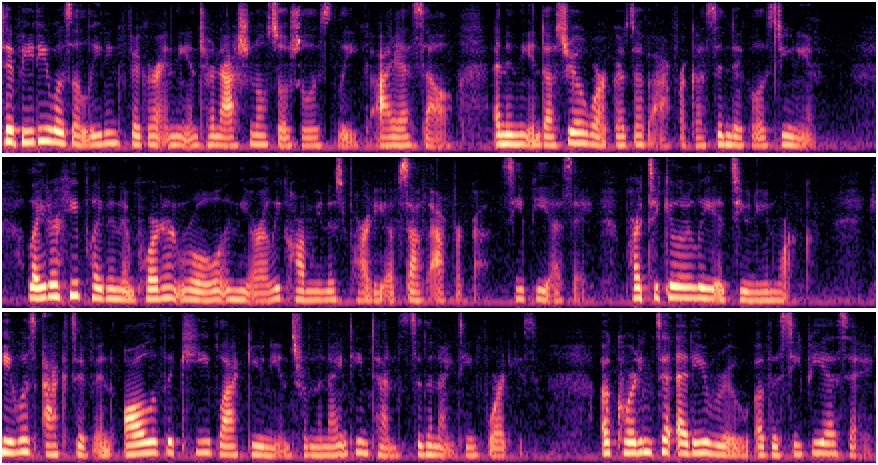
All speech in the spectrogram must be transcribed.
Thibedi was a leading figure in the International Socialist League, ISL, and in the Industrial Workers of Africa Syndicalist Union. Later, he played an important role in the early Communist Party of South Africa, CPSA, particularly its union work. He was active in all of the key black unions from the 1910s to the 1940s. According to Eddie Roux of the CPSA,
